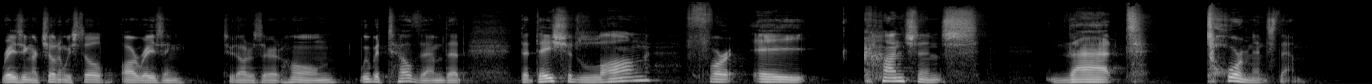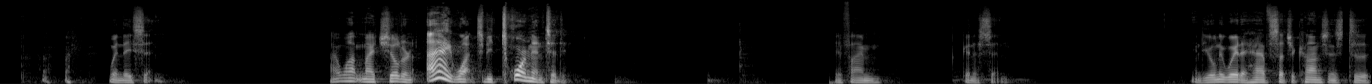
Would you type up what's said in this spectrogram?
raising our children, we still are raising two daughters there at home. We would tell them that, that they should long for a conscience that torments them when they sin. I want my children, I want to be tormented if I'm going to sin. And the only way to have such a conscience to,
